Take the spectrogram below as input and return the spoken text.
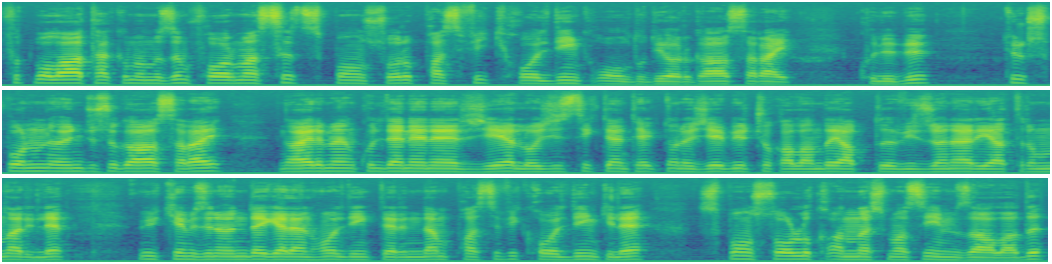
Futbol A takımımızın forma sırt sponsoru Pasifik Holding oldu diyor Galatasaray kulübü. Türk sporunun öncüsü Galatasaray gayrimenkulden enerjiye, lojistikten teknolojiye birçok alanda yaptığı vizyoner yatırımlar ile ülkemizin önde gelen holdinglerinden Pasifik Holding ile sponsorluk anlaşması imzaladı.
